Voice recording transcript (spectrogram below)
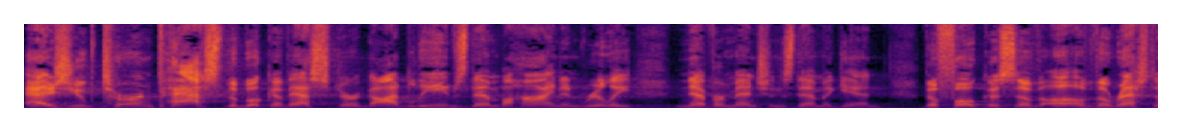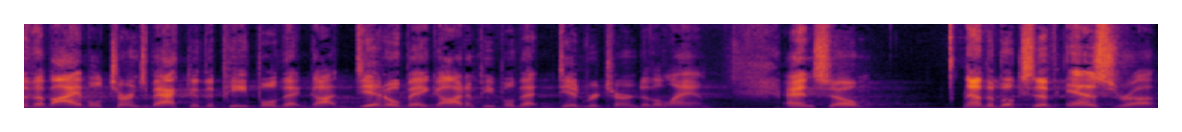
As you turn past the book of Esther, God leaves them behind and really never mentions them again. The focus of, of the rest of the Bible turns back to the people that God did obey God and people that did return to the land. And so, now the books of Ezra,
